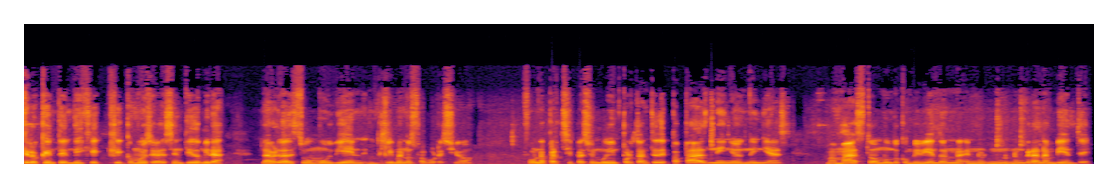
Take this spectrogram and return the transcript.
Creo que entendí que, que cómo se había sentido, mira, la verdad estuvo muy bien, el clima nos favoreció, fue una participación muy importante de papás, niños, niñas, mamás, todo el mundo conviviendo en, un, gran ambiente.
